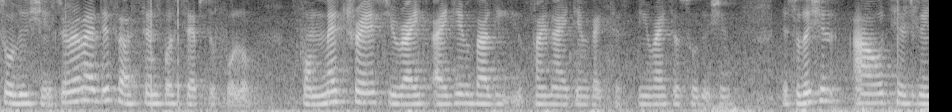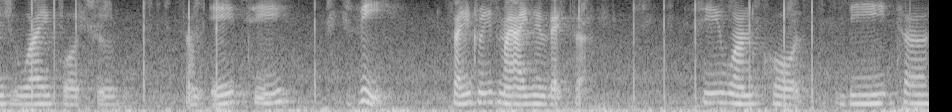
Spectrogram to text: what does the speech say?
solution. So realize these are simple steps to follow. From matrix you write eigenvalue you find eigenvectors and you write your solution. The solution out here is going to be y equal to some at v. So i introduce my eigenvector. C1 cos beta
